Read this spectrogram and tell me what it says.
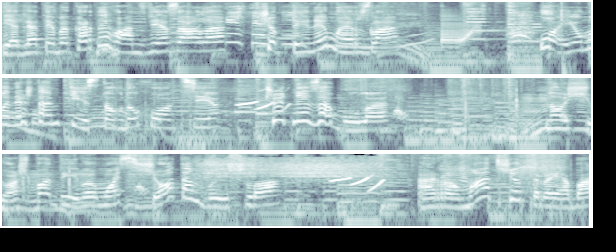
я для тебе кардиган зв'язала, щоб ти не мерзла. Ой, у мене ж там тісто в духовці. Чуть не забула. Ну що ж, подивимось, що там вийшло. Аромат, що треба.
